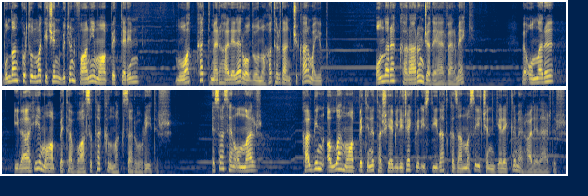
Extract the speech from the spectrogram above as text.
Bundan kurtulmak için bütün fani muhabbetlerin muvakkat merhaleler olduğunu hatırdan çıkarmayıp, onlara kararınca değer vermek ve onları ilahi muhabbete vasıta kılmak zaruridir. Esasen onlar, kalbin Allah muhabbetini taşıyabilecek bir istidat kazanması için gerekli merhalelerdir.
